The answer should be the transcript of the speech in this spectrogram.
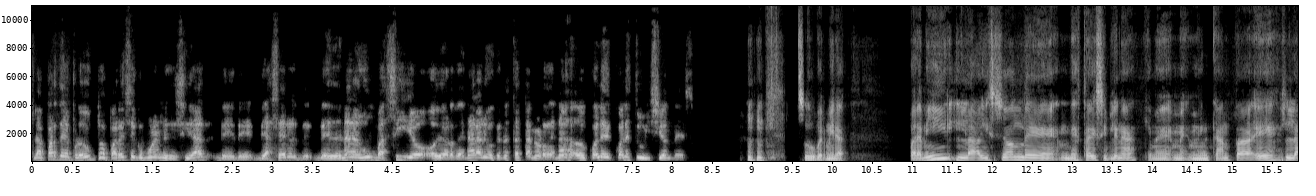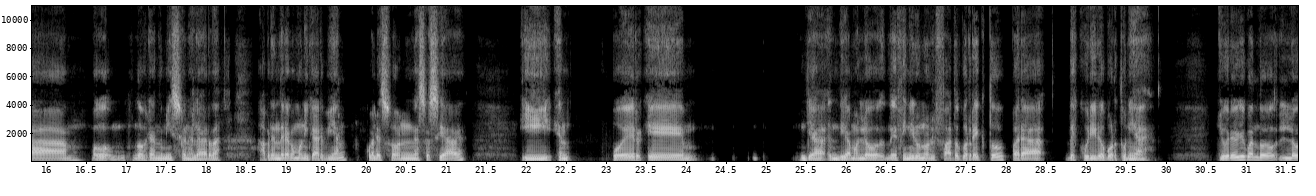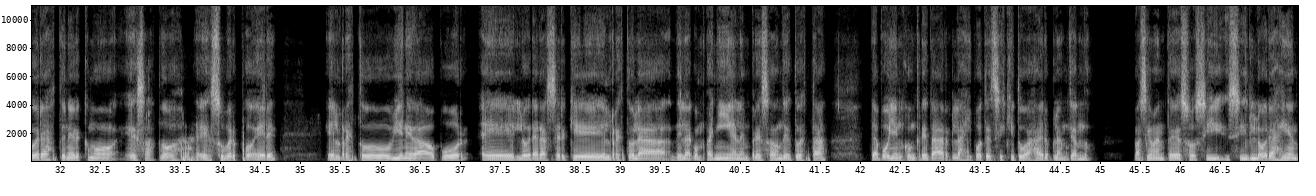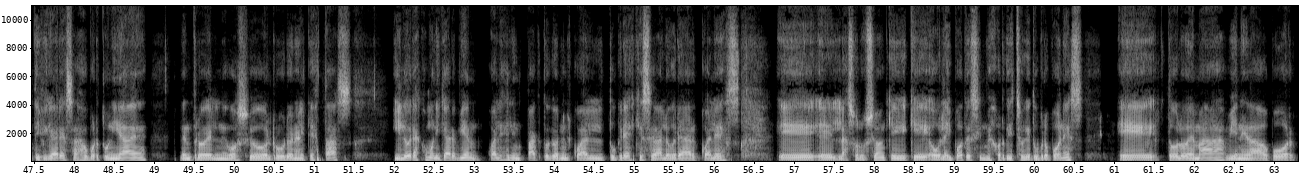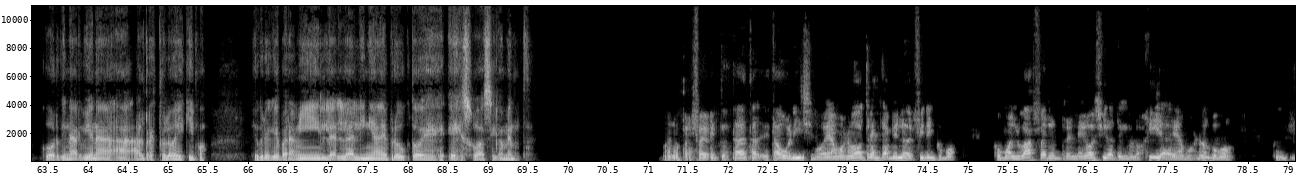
la parte del producto aparece como una necesidad de, hacer, de, de, llenar algún vacío o de ordenar algo que no está tan ordenado. ¿Cuál es, cuál es tu visión de eso? Súper, mira, para mí la visión de, esta disciplina que me, encanta es la, dos grandes misiones, la verdad. Aprender a comunicar bien cuáles son necesidades y en poder, eh, ya, digámoslo, definir un olfato correcto para descubrir oportunidades. Yo creo que cuando logras tener como esas dos eh, superpoderes, el resto viene dado por eh, lograr hacer que el resto de la, de la, compañía, la empresa donde tú estás, te apoye en concretar las hipótesis que tú vas a ir planteando. Básicamente eso, si, si logras identificar esas oportunidades dentro del negocio, el rubro en el que estás, y logras comunicar bien cuál es el impacto con el cual tú crees que se va a lograr, cuál es eh, eh, la solución que, que, o la hipótesis, mejor dicho, que tú propones, eh, todo lo demás viene dado por coordinar bien al resto de los equipos. Yo creo que para mí la, línea de producto es, eso, básicamente. Bueno, perfecto, está, está, buenísimo, digamos, ¿no? Otros también lo definen como, como el buffer entre el negocio y la tecnología, digamos, ¿no? Como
